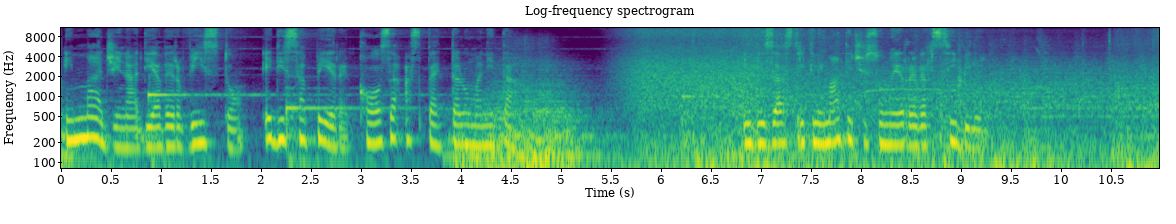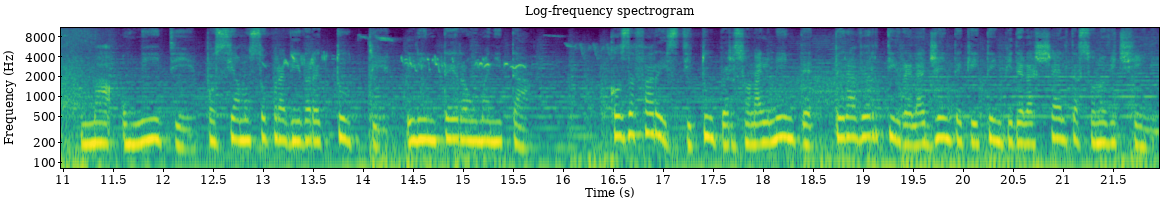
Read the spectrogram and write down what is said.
Immagina di aver visto e di sapere cosa aspetta l'umanità. I disastri climatici sono irreversibili, ma uniti possiamo sopravvivere tutti, l'intera umanità Cosa faresti tu personalmente per avvertire la gente che i tempi della scelta sono vicini?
